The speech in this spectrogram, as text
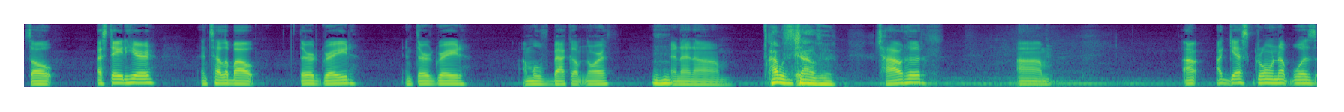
So I stayed here until about third grade. In third grade, I moved back up north, Mm-hmm. and then um, How was your childhood? childhood. Um, I I guess growing up was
